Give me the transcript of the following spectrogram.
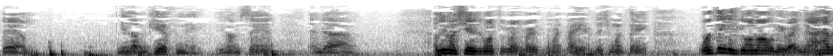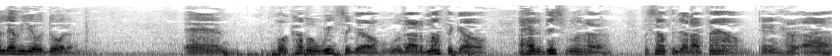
they, um, they love and care for me, you know what I'm saying? And uh, I'm just going to share this one thing right, right, right, right here, this one thing. One thing that's going on with me right now, I have an 11 year old daughter. And for a couple of weeks ago, about a month ago, I had to discipline her for something that I found in her, uh,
